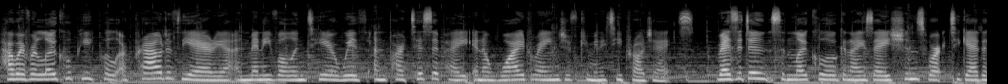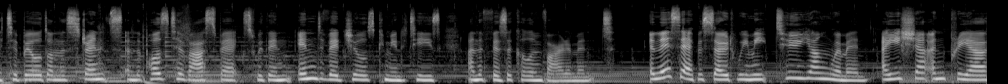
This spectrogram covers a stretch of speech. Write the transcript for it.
However, local people are proud of the area and many volunteer with and participate in a wide range of community projects. Residents and local organisations work together to build on the strengths and the positive aspects within individuals, communities, and the physical environment. In this episode, we meet two young women, Ayisha and Priya,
